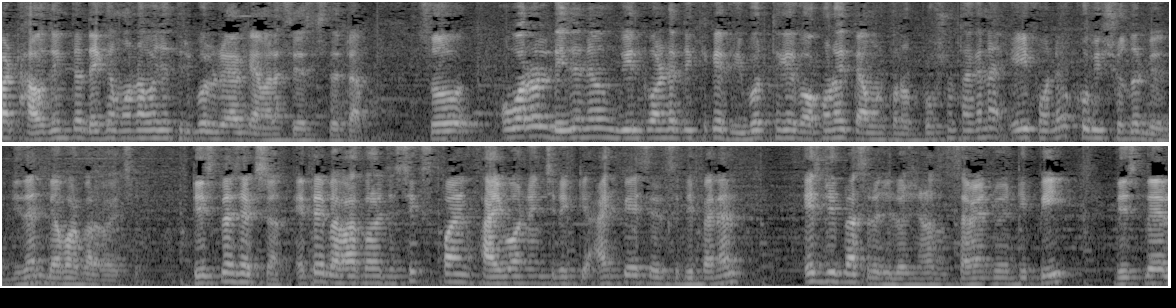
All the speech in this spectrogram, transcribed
বাট হাউজিংটা দেখে মনে হবে যে triple rear camera setup so overall design এবং বিল কোয়ালিটির দিক থেকে ভিভোর থেকে কখনোই তেমন কোনো প্রশ্ন থাকে না। এই ফোনেও খুবই সুন্দর ডিজাইন ব্যবহার করা হয়েছে। ডিসপ্লে সেকশন এতে ব্যবহার করা হয়েছে সিক্স পয়েন্ট ফাইভ ওয়ান ইঞ্চির একটি IPS LCD panel HD plus resolution seven twenty P ডিসপ্লের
